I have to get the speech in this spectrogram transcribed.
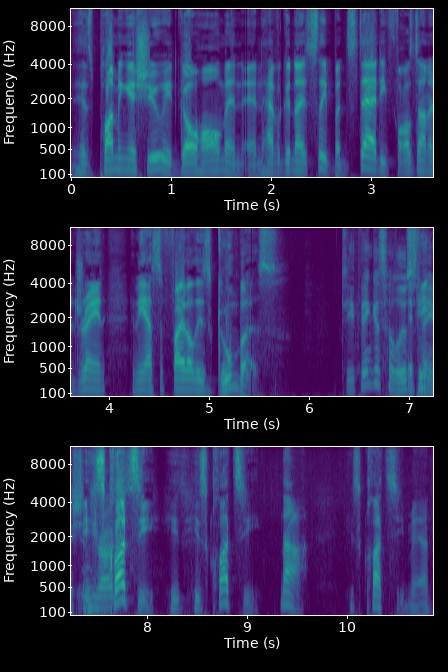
his plumbing issue. He'd go home and, and have a good night's sleep. But instead, he falls down a drain and he has to fight all these Goombas. Do you think it's If he, he's drugs? klutzy. He's he's klutzy. Nah, he's klutzy, man.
